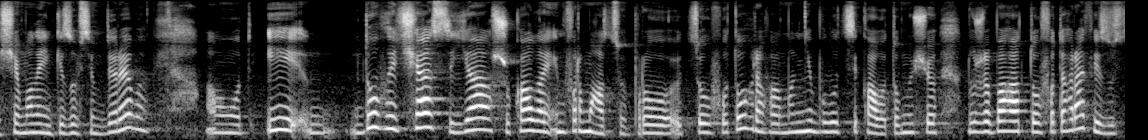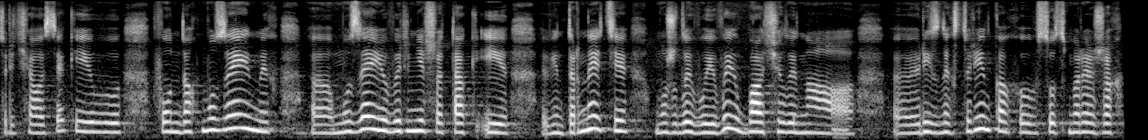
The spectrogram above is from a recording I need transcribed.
ще маленькі зовсім дерева. От. І довгий час я шукала інформацію про цього фотографа. Мені було цікаво, тому що дуже багато фотографій зустрічалось, як і в фондах музейних, е, музею, верніше, так і в інтернеті. Можливо, і ви їх бачили на різних сторінках в соцмережах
